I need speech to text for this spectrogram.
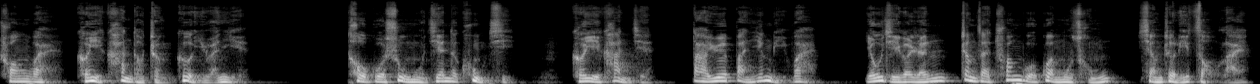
窗外可以看到整个原野，透过树木间的空隙，可以看见大约半英里外有几个人正在穿过灌木丛向这里走来。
